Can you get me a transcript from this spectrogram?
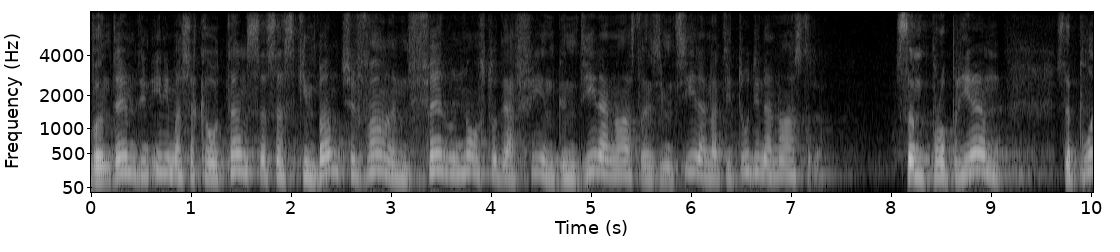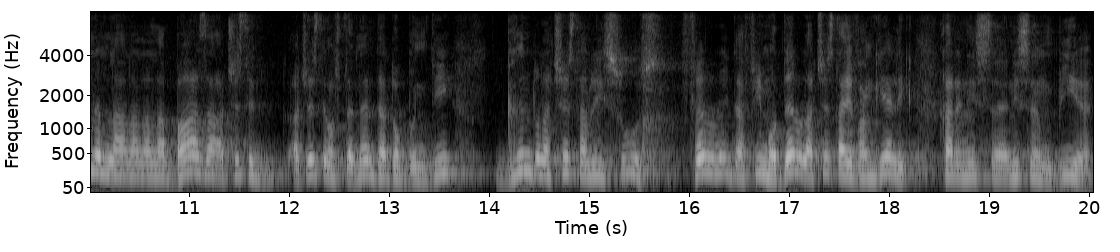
vă îndemn din inimă să căutăm să, să schimbăm ceva în felul nostru de a fi, în gândirea noastră, în simțirea, în atitudinea noastră. Să împropriem, să punem la, la, la, la baza acestei, aceste osteneli de a dobândi gândul acesta lui Isus, felul lui de a fi, modelul acesta evanghelic care ni se, ni se îmbie.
